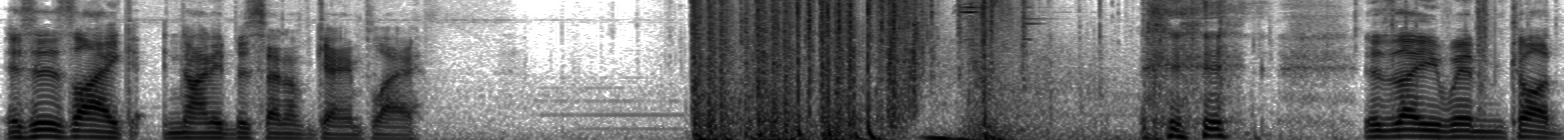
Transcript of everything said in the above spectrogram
This is like 90% of gameplay. this is how you win COD.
